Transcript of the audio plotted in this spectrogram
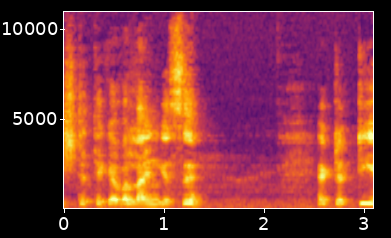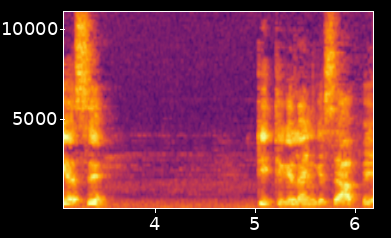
ইস্টের থেকে আবার লাইন গেছে একটা টি আছে। টি থেকে লাইন গেছে আপে।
